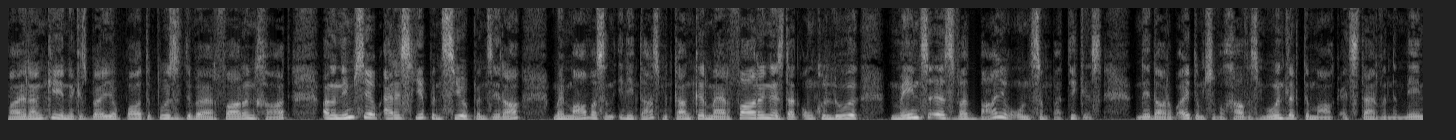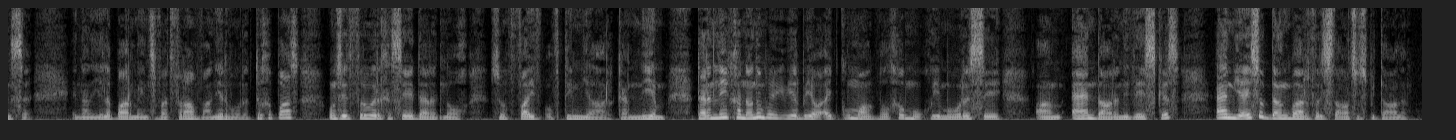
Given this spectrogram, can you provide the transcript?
Baie dankie en ek is bly jou pa het 'n positiewe ervaring gehad. Anoniem sê op rsg.co.za, my ma was in Unitas met kanker. My ervaring is dat ongeloo mense is wat baie onsimpatiek is, net daarop uit om soveel geld as moontlik te maak uit sterwende mense. En dan 'n hele paar mense wat vra wanneer word dit toegepas? Ons het vroeër gesê dat dit nog so 5 of 10 jaar kan neem. Terlike gaan nou nog weer by jou uitkom, maar ek wil gou goeiemôre sê aan Ann daar in die Weskus. En jy's ook dankbaar vir die staatshospitale.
